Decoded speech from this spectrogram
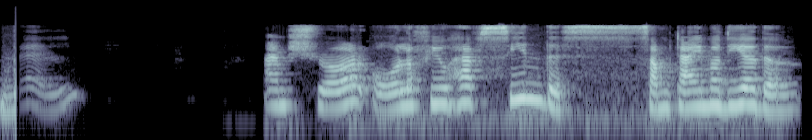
Well, I'm sure all of you have seen this sometime or the other.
